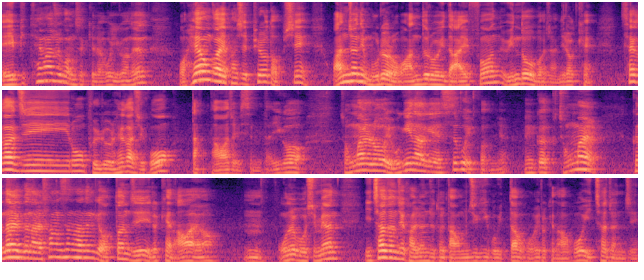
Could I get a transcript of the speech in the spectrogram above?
AP 테마주 검색기라고 이거는 뭐 회원 가입하실 필요도 없이 완전히 무료로 안드로이드, 아이폰, 윈도우 버전 이렇게 세 가지로 분류를 해가지고 딱 나와져 있습니다. 이거 정말로 요긴하게 쓰고 있거든요. 그러니까 정말 그날 그날 상승하는 게 어떤지 이렇게 나와요. 음, 오늘 보시면 2차 전지 관련주들 다 움직이고 있다고 이렇게 나오고 2차 전지,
